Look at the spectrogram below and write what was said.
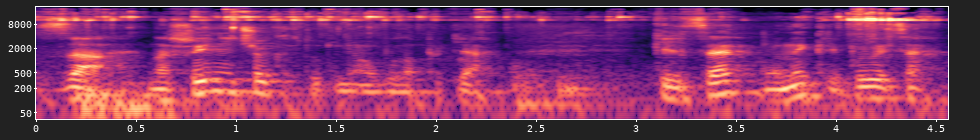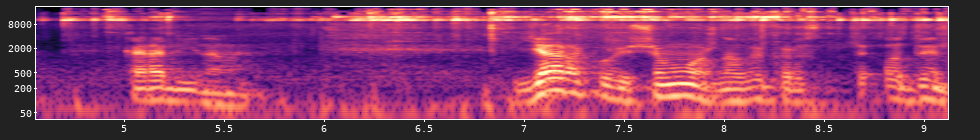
за нашийничок, тут у нього була петля, кільце, вони кріпилися карабінами. Я рахую, що можна використати один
